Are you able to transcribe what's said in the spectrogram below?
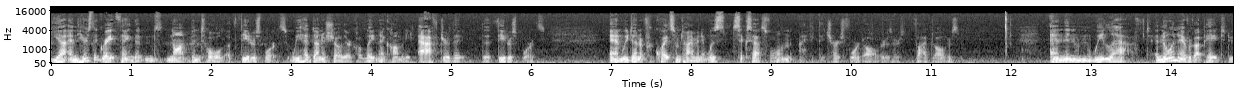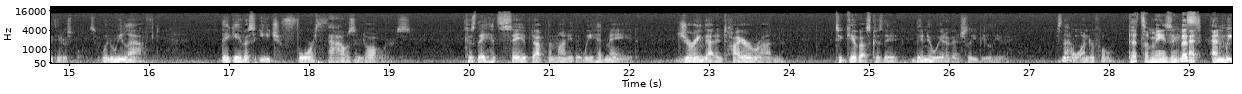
Yeah, and here's the great thing that's not been told of theater sports. We had done a show there called Late Night Comedy after the, the theater sports. And we'd done it for quite some time, and it was successful. And I think they charged $4 or $5. And then when we left, and no one ever got paid to do theater sports, when we left, they gave us each $4,000 because they had saved up the money that we had made during that entire run to give us because they, they knew we'd eventually be leaving. Isn't that wonderful? That's amazing. That's and, and we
